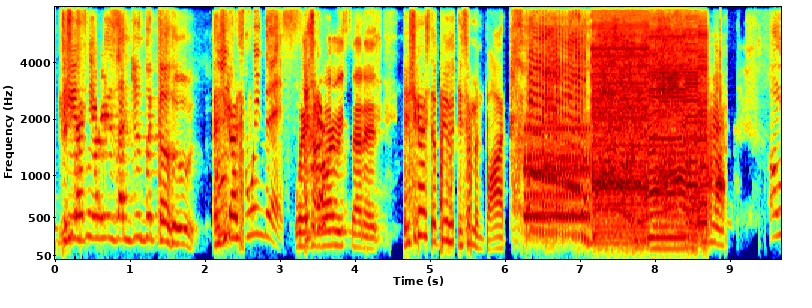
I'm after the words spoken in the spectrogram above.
Did you guys, serious under the Kahoot? did you Who's guys? doing this? Wait, how do I reset it? Did you guys know people can summon bots? oh,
